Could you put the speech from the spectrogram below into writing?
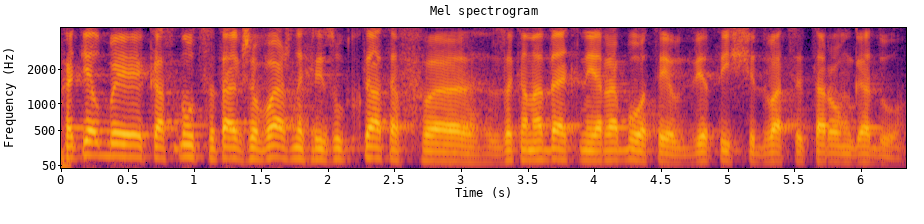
Хотел бы коснуться также важных результатов э, законодательной работы в 2022 году.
